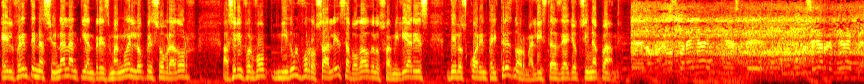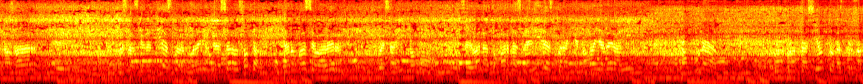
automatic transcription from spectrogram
el Frente Nacional Anti Andrés Manuel López Obrador. Así lo informó Midulfo Rosales, abogado de los familiares de los 43 normalistas de Ayotzinapa. Con las personas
